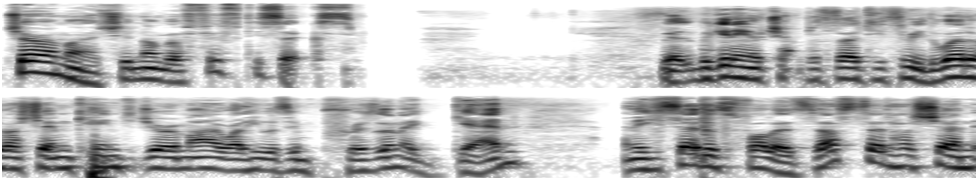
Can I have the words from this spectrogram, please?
Jeremiah, chapter number 56. We're at the beginning of chapter 33. The word of Hashem came to Jeremiah while he was in prison again, and he said as follows Thus said Hashem,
